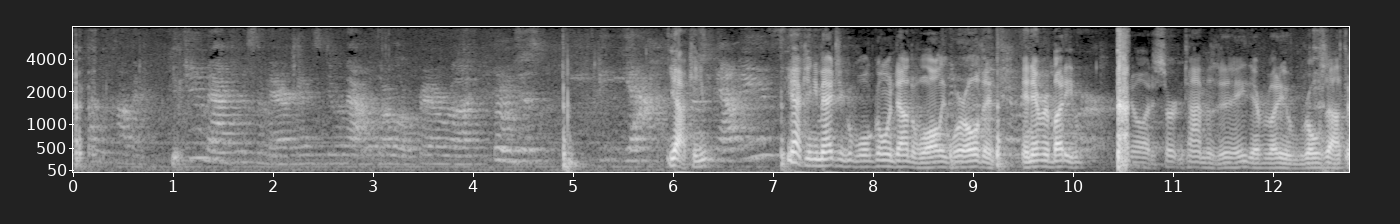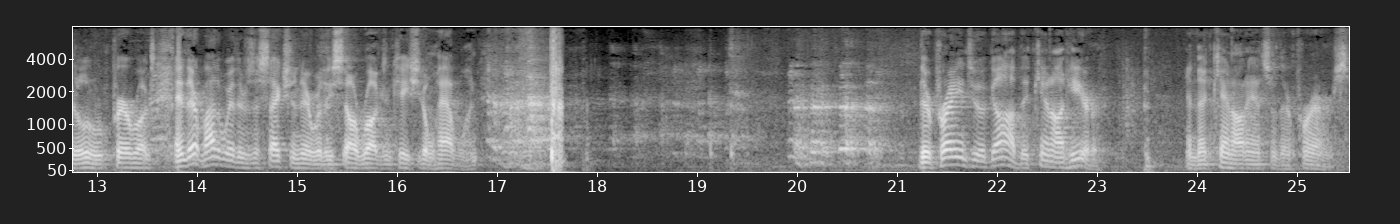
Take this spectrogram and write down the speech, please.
Could you imagine us Americans doing that with our little prayer rug? Just, yeah. Yeah, can you-? Yeah, can you imagine going down to Wally World and, and everybody, you know, at a certain time of the day, everybody rolls out their little prayer rugs. And there, by the way, there's a section there where they sell rugs in case you don't have one. They're praying to a God that cannot hear and that cannot answer their prayers.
